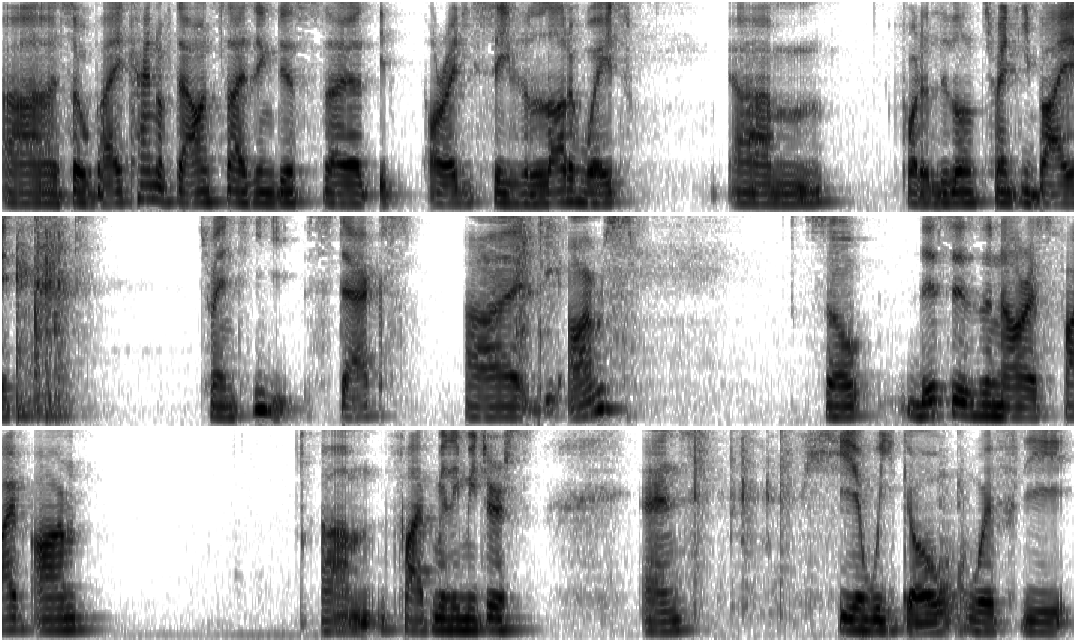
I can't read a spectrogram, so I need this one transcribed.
Uh, so by kind of downsizing this, uh, it already saves a lot of weight um, for the little 20 by 20 stacks. Uh, the arms. So this is an RS5 arm, um, 5 millimeters, and here we go with the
